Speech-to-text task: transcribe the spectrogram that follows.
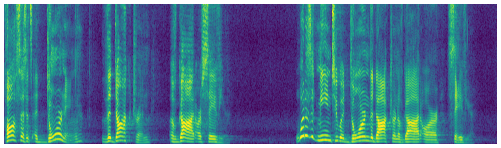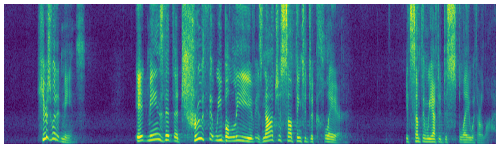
Paul says it's adorning the doctrine of God, our Savior. What does it mean to adorn the doctrine of God, our Savior? Here's what it means it means that the truth that we believe is not just something to declare, it's something we have to display with our lives.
